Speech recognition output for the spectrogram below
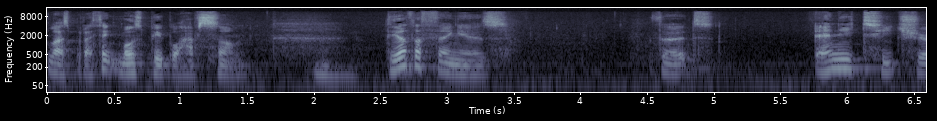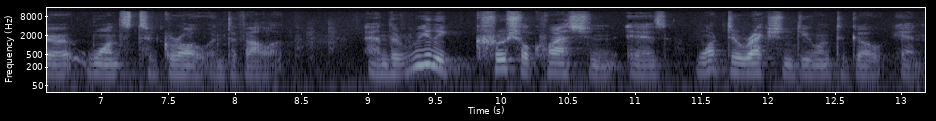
less, but I think most people have some. mhm, The other thing is that any teacher wants to grow and develop. And the really crucial question is what direction do you want to go in?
